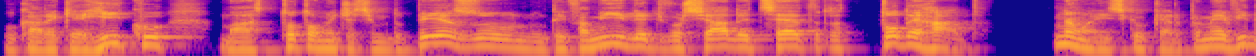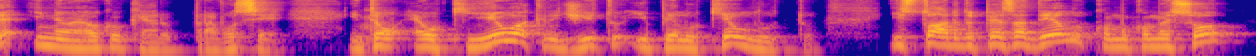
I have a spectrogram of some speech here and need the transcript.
o cara que é rico, mas totalmente acima do peso, não tem família, divorciado, etc, todo errado. Não é isso que eu quero para minha vida e não é o que eu quero para você. Então é o que eu acredito e pelo que eu luto. História do pesadelo, como começou?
